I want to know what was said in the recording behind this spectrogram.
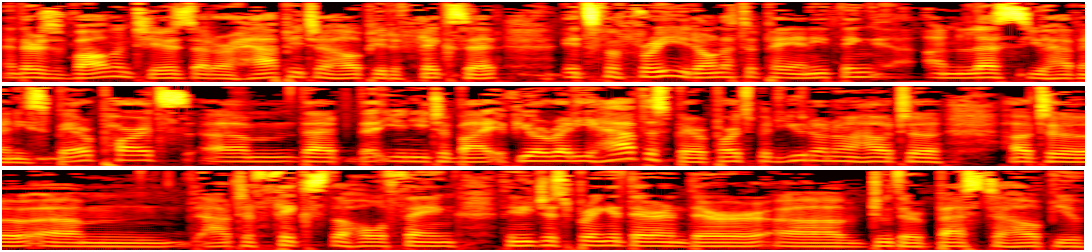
and there's volunteers that are happy to help you to fix it. It's for free. You don't have to pay anything unless you have any spare parts, um, that, that you need to buy. If you already have the spare parts, but you don't know how to, how to, um, how to fix the whole thing, then you just bring it there and they're, uh, do their best to help you.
